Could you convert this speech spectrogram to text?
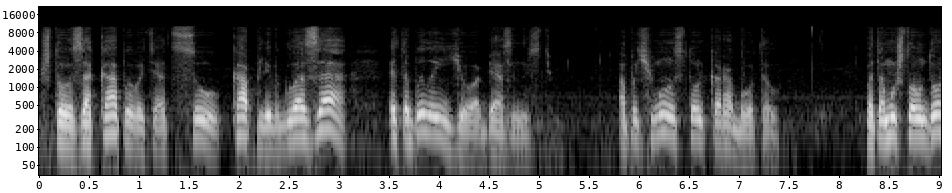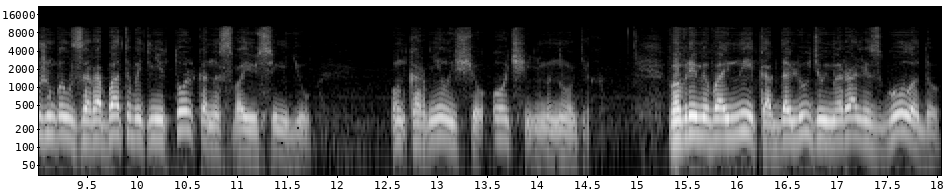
что закапывать отцу капли в глаза – это было ее обязанностью. А почему он столько работал? Потому что он должен был зарабатывать не только на свою семью, он кормил еще очень многих. Во время войны, когда люди умирали с голоду,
